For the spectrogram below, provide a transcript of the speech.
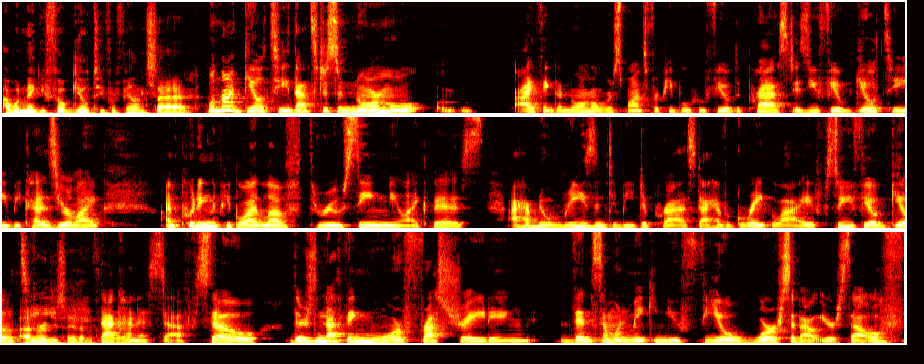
I would make you feel guilty for feeling sad. Well, not guilty. That's just a normal, I think, a normal response for people who feel depressed is you feel guilty because you're like, I'm putting the people I love through seeing me like this. I have no reason to be depressed. I have a great life. So you feel guilty. I've heard you say that before, That yeah. kind of stuff. So there's nothing more frustrating than someone making you feel worse about yourself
